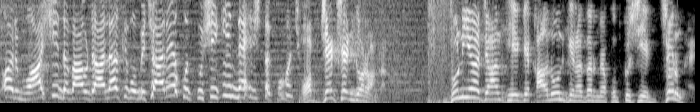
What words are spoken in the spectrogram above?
और मुआशी दबाव डाला कि वो बेचारे खुदकुशी की नहज तक पहुँच ऑब्जेक्शन योर ऑनर दुनिया जानती है कि कानून की नज़र में खुदकुशी एक जुर्म है।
